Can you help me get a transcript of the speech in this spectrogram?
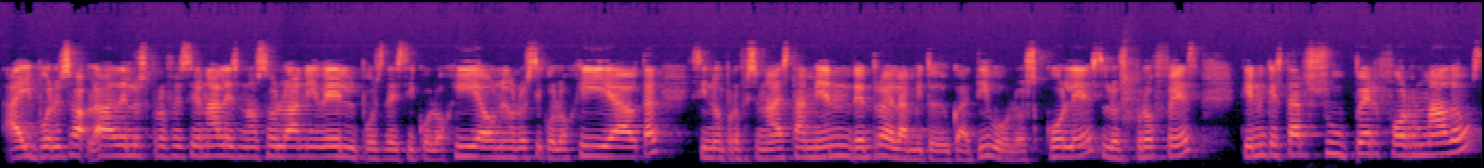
Ahí por eso hablaba de los profesionales, no solo a nivel pues de psicología o neuropsicología o tal, sino profesionales también dentro del ámbito educativo, los los profes, tienen que estar súper formados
